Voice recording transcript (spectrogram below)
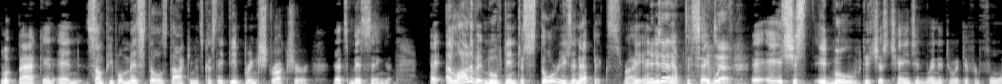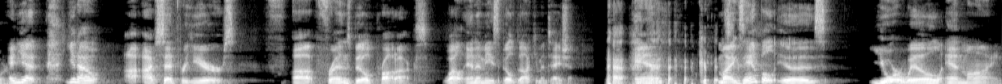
look back and, and some people miss those documents because they did bring structure that's missing a lot of it moved into stories and epics, right? And you have to say, it well, it's just it moved. It's just changed and went into a different form. And yet, you know, I've said for years, uh, friends build products while enemies build documentation. and my example is your will and mine.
